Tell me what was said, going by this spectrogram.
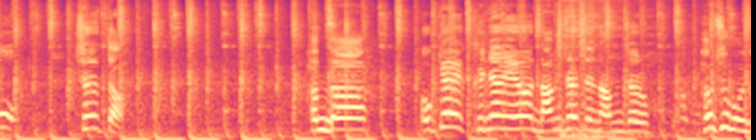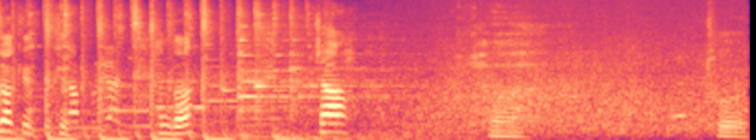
어, 찾았다. 한다. 오케이, 그냥 해요. 남자 대 남자로. 한수 먼저 할게. 오케이. 한다. 자, 둘.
